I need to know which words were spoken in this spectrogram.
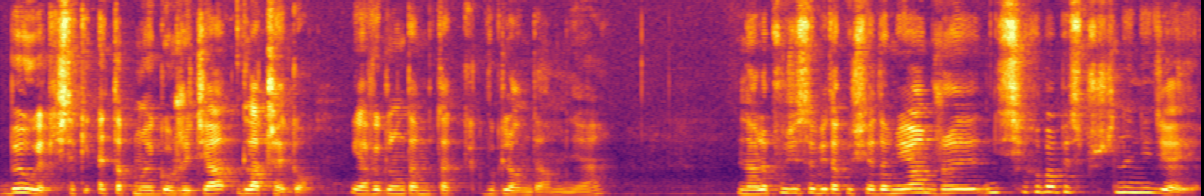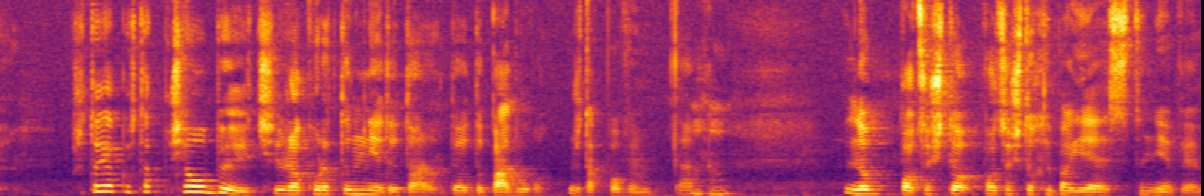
był jakiś taki etap mojego życia. Dlaczego? Ja wyglądam tak, jak wyglądam, nie? No ale później sobie tak uświadomiłam, że nic się chyba bez przyczyny nie dzieje. Że to jakoś tak musiało być, że akurat to mnie dotar- do, dopadło, że tak powiem, tak? No po coś, to, po coś to chyba jest, nie wiem.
